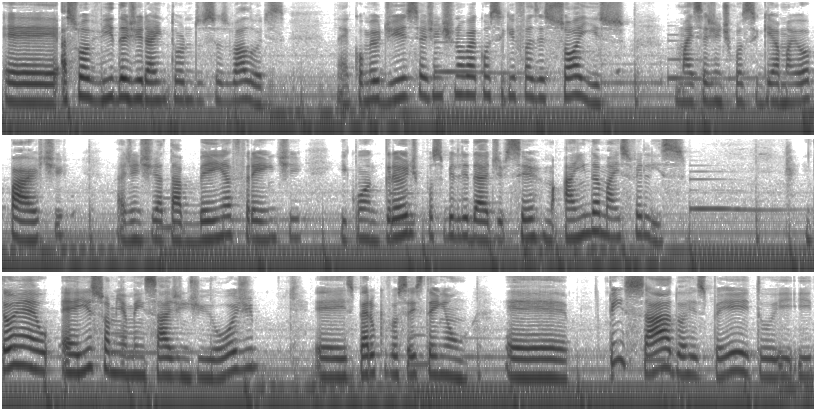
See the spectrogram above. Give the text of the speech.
é, a sua vida girar em torno dos seus valores. Né? Como eu disse, a gente não vai conseguir fazer só isso, mas se a gente conseguir a maior parte, a gente já está bem à frente e com a grande possibilidade de ser ainda mais feliz. Então é, é isso a minha mensagem de hoje. É, espero que vocês tenham é, pensado a respeito e, e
